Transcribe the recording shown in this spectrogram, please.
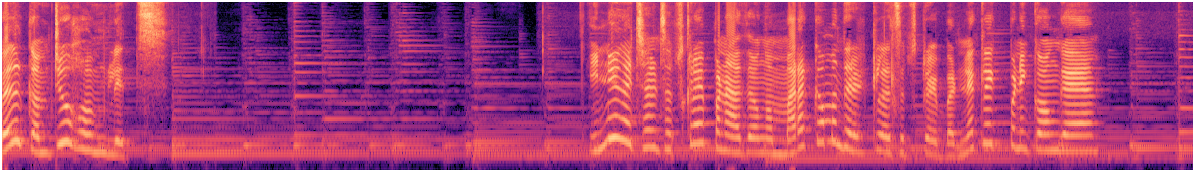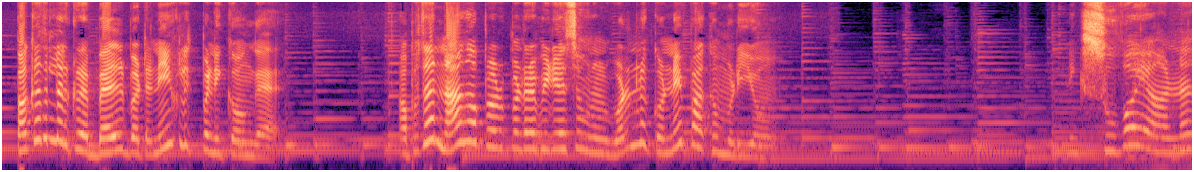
வெல்கம் டு ஹோம் கிளிட்ஸ் இன்னும் எங்கள் சேனல் சப்ஸ்கிரைப் பண்ணாதவங்க மறக்காம அந்த ரெட் கலர் சப்ஸ்கிரைப் பட்டனை கிளிக் பண்ணிக்கோங்க. பக்கத்தில் இருக்கிற பெல் பட்டனையும் கிளிக் பண்ணிக்கோங்க. அப்போ தான் நாங்கள் அப்லோட் பண்ணுற வீடியோஸ் உங்களுக்கு உடனுக்குடனே பார்க்க முடியும். இன்னைக்கு சுவையான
